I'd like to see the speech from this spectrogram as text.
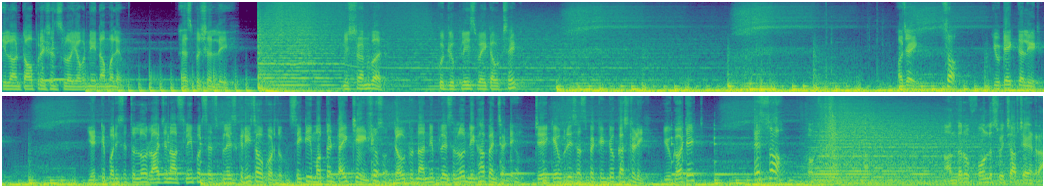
ఇలాంటి ఆపరేషన్స్లో ఎవరిని నమ్మలేం especially mister Anwar could you please wait outside Ajay sir you take the lead ఎట్టి పరిస్థితుల్లో రాజన్ ఆ స్లీపర్ సెల్స్ ప్లేస్కి రీచ్ అవ్వకూడదు. సిటీ మొత్తం టైట్ చేయండి. డౌట్ ఉన్న అన్ని ప్లేసుల్లో నిఘా పెంచండి. Take every suspect into custody you got it yes sir అందరూ ఫోన్లు స్విచ్ ఆఫ్ చేయండి రా.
